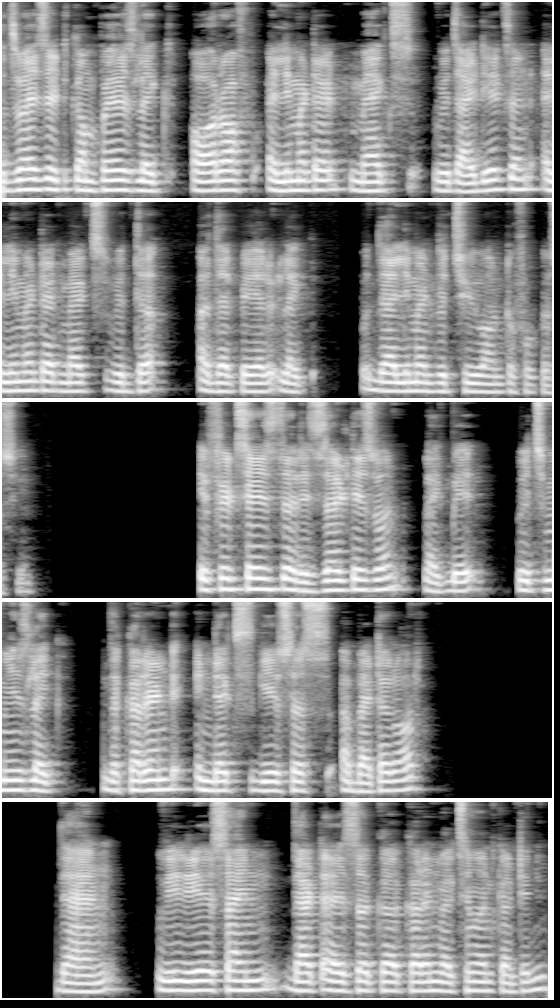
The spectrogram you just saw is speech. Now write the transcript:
Otherwise it compares like or of element at max with idx and element at max with the other pair like the element which we want to focus in. If it says the result is 1 like which means like the current index gives us a better or then we reassign that as a current maximum and continue.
